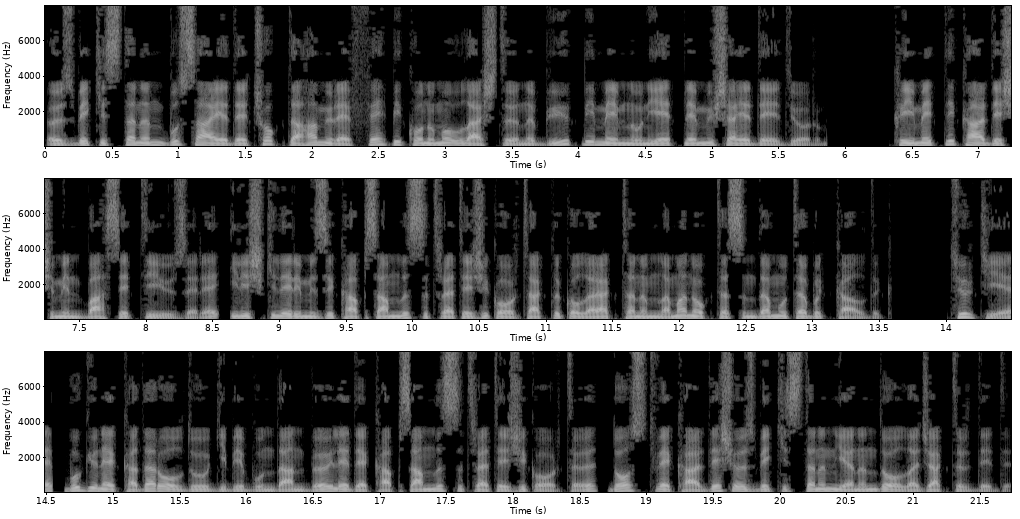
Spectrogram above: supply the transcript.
Özbekistan'ın bu sayede çok daha müreffeh bir konuma ulaştığını büyük bir memnuniyetle müşahede ediyorum. Kıymetli kardeşimin bahsettiği üzere, ilişkilerimizi kapsamlı stratejik ortaklık olarak tanımlama noktasında mutabık kaldık. Türkiye, bugüne kadar olduğu gibi bundan böyle de kapsamlı stratejik ortağı, dost ve kardeş Özbekistan'ın yanında olacaktır dedi.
